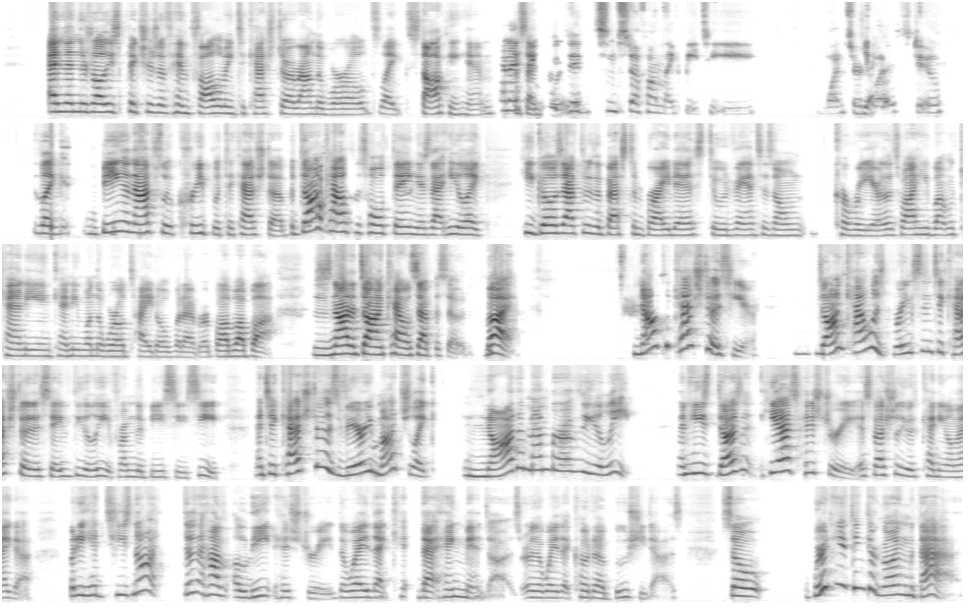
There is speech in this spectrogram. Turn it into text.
And then there's all these pictures of him following Takeshita around the world, like stalking him. And I think he did some stuff on like BTE once or yeah. twice too like being an absolute creep with Takeshita. But Don Callis' whole thing is that he like he goes after the best and brightest to advance his own career. That's why he went with Kenny and Kenny won the world title, whatever, blah blah blah. This is not a Don Callis episode, but now Takeshita is here. Mm-hmm. Don Callis brings in Takeshita to save the elite from the BCC. And Takeshita is very much like not a member of the elite. And he doesn't he has history, especially with Kenny Omega but he had he's not doesn't have elite history the way that that Hangman does or the way that Kota Ibushi does. So where do you think they're going with that?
